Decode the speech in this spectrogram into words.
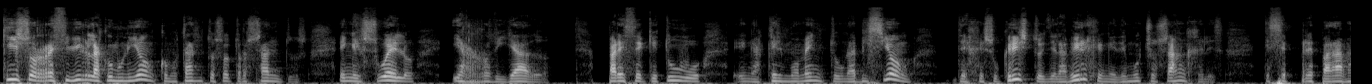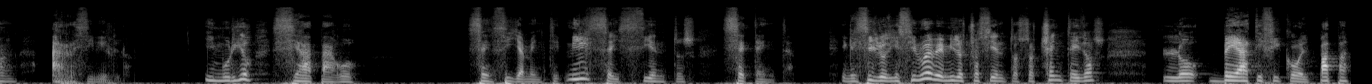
Quiso recibir la comunión como tantos otros santos, en el suelo y arrodillado. Parece que tuvo en aquel momento una visión de Jesucristo y de la Virgen y de muchos ángeles que se preparaban a recibirlo y murió, se apagó. Sencillamente, 1670. En el siglo XIX, 1882, lo beatificó el Papa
